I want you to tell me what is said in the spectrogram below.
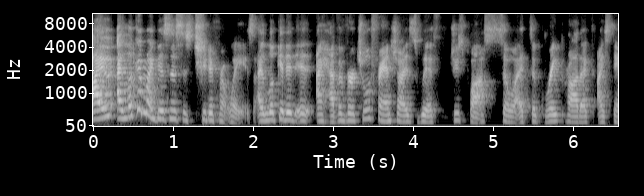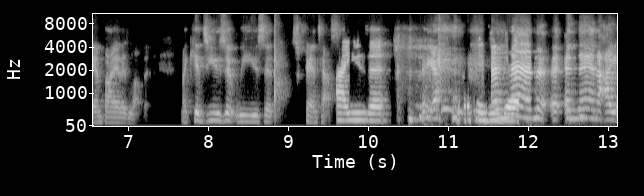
I, I look at my business as two different ways. I look at it, it, I have a virtual franchise with Juice Plus, so it's a great product. I stand by it. I love it. My kids use it. We use it. It's fantastic. I use it. yeah. And that. then and then I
